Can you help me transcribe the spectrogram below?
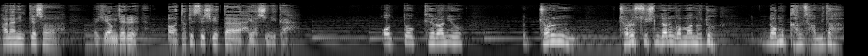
하나님께서 형제를 어떻게 쓰시겠다 하였습니까? 어떻게라니요? 저는 저를 쓰신다는 것만으로도 너무 감사합니다.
